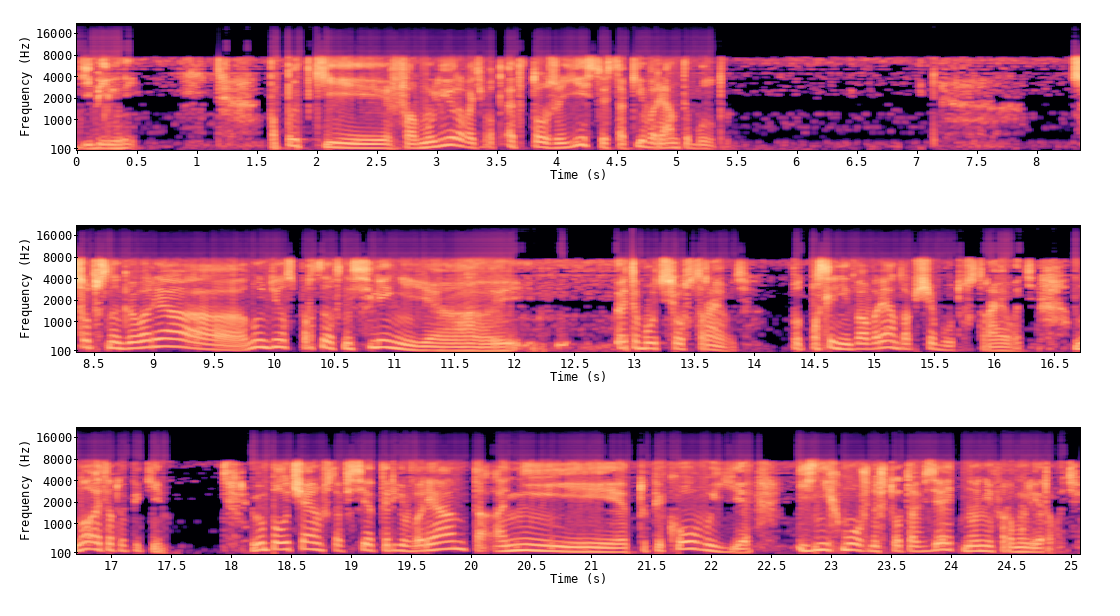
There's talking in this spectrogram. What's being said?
дебильный. Попытки формулировать, вот это тоже есть, то есть такие варианты будут. Собственно говоря, ну 90% населения э, это будет все устраивать. Вот последние два варианта вообще будут устраивать. Но это тупики. И мы получаем, что все три варианта, они тупиковые, из них можно что-то взять, но не формулировать.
